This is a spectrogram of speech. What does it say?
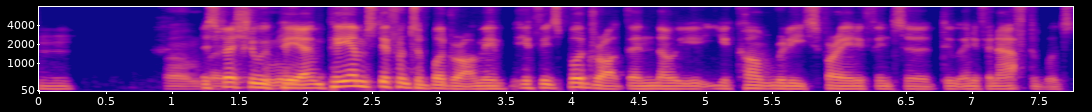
Mhm. Um, especially I with mean, PM. PM's different to bud rot. I mean, if it's bud rot, then no, you, you can't really spray anything to do anything afterwards.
